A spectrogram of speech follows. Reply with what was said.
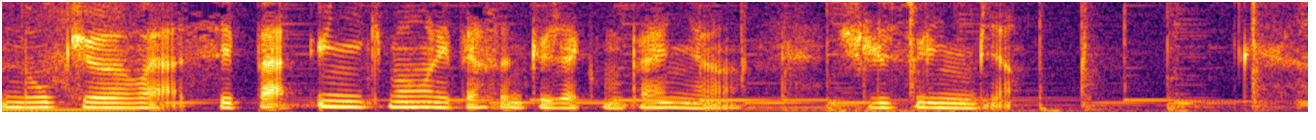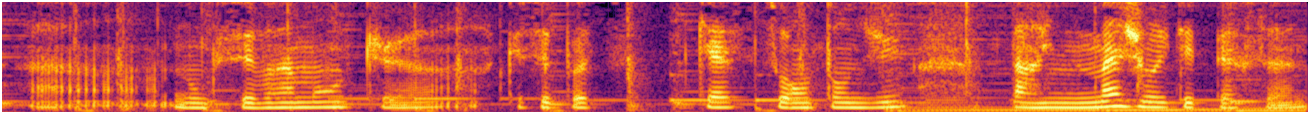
Donc euh, voilà, c'est pas uniquement les personnes que j'accompagne, je le souligne bien. donc c'est vraiment que, que ces podcasts soient entendus par une majorité de personnes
